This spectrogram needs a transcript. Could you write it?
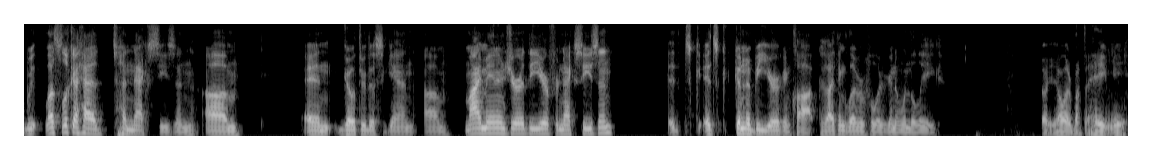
we, let's look ahead to next season um, and go through this again. Um, my manager of the year for next season, it's it's gonna be Jurgen Klopp because I think Liverpool are gonna win the league. Oh, y'all are about to hate me.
